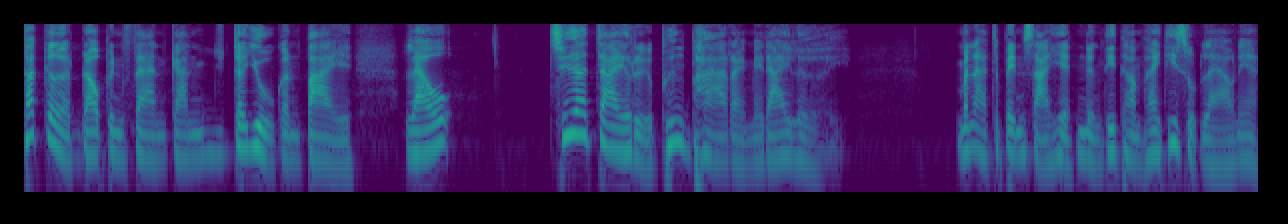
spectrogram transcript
ถ้าเกิดเราเป็นแฟนกันจะอยู่กันไป แล้วเชื่อใจหรือพึ่งพาอะไรไม่ได้เลย มันอาจจะเป็นสาเหตุหนึ่งที่ทำให้ที่สุดแล้วเนี่ย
